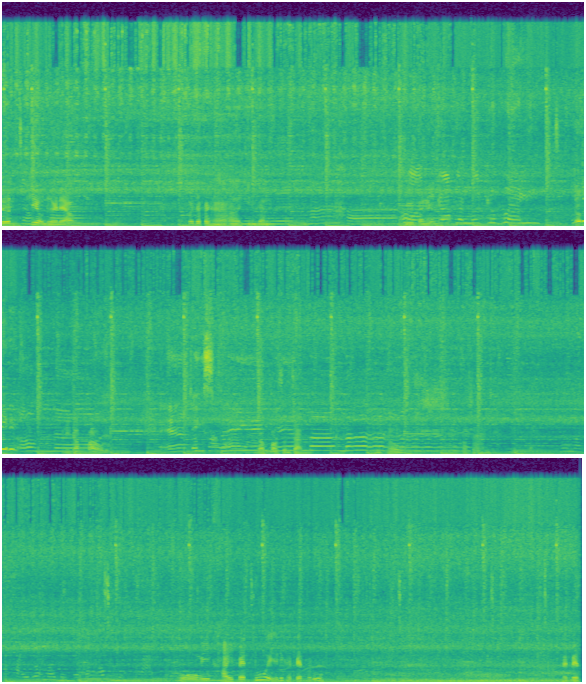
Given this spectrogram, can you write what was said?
เดินเที่ยวเหนื่อยแล้ว ก็จะไปหาอะไรกินกันคือตรงนี้ด็อกอันนี้ด็อเป้าลูกด็อเป้าสวนสัตว์มีข้าวข้าวสาร โอ้ มีไข่เป็ดด้วย อันนี้ไข่เป็ดมาดู ไข่เป็ด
